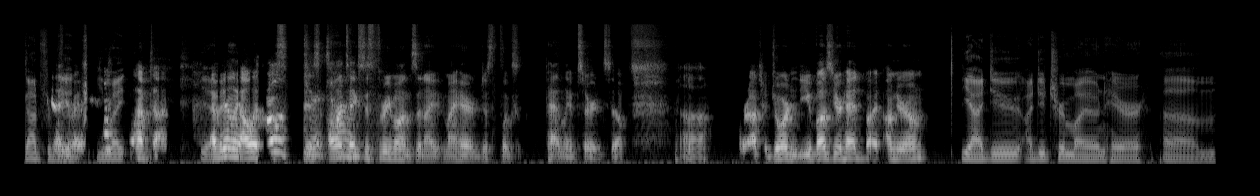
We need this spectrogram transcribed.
God Yeah, forbid, you're right. you might. we'll have time. Yeah. Evidently, all it takes Oh, is dear all it takes is three months, and I my hair just looks patently absurd. So uh, we're out here. Jordan, do you buzz your head by on your own? Yeah, I do. I do trim my own hair. Um,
